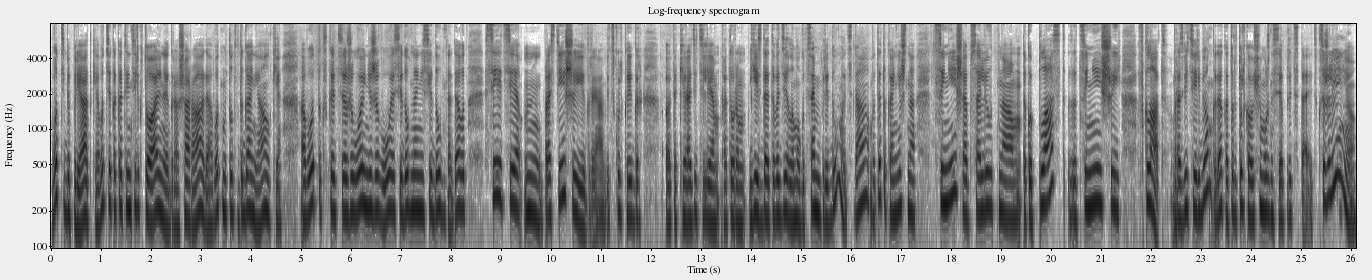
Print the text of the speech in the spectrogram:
Вот тебе прятки, а вот тебе какая-то интеллектуальная игра, шарада, а вот мы тут в догонялке, а вот, так сказать, живое, неживое, съедобное, несъедобное, да? Вот все эти простейшие игры, а ведь сколько игр такие родители, которым есть до этого дела, могут сами придумать, да, вот это, конечно, ценнейший абсолютно такой пласт, э, ценнейший вклад в развитие ребенка, да, который только вообще можно себе представить. К сожалению,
